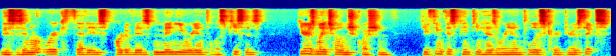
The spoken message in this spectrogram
This is an artwork that is part of his many Orientalist pieces. Here is my challenge question. Do you think this painting has Orientalist characteristics?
